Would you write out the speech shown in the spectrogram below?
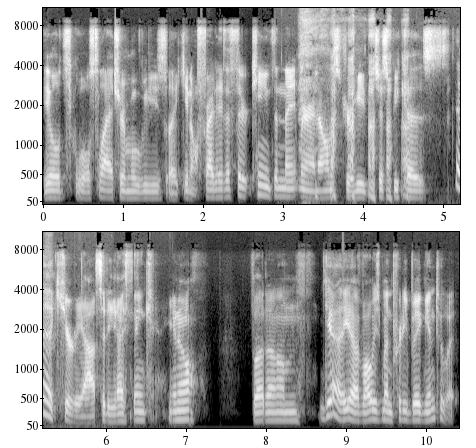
the old school slasher movies, like you know Friday the Thirteenth and Nightmare on Elm Street, just because eh, curiosity, I think, you know. But um, yeah, yeah, I've always been pretty big into it.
